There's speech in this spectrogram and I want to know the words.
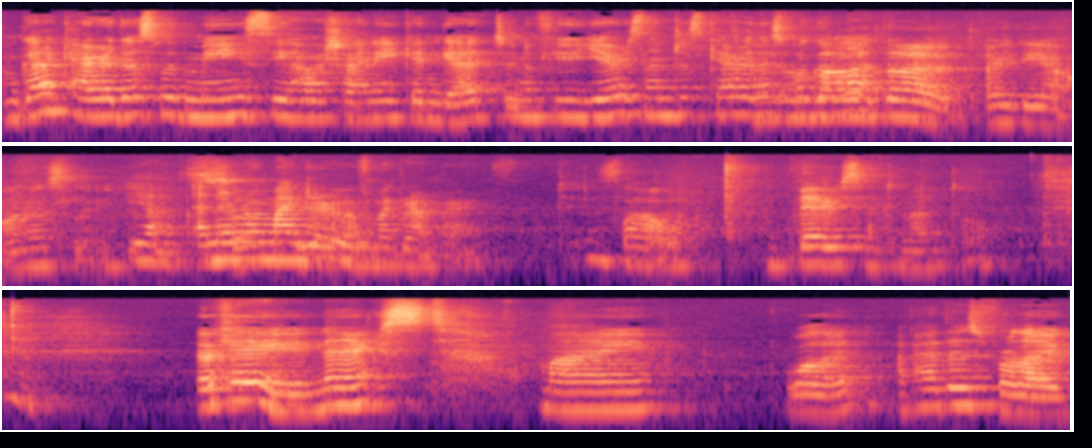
i'm gonna carry this with me see how shiny it can get in a few years and just carry this I for good love luck that idea, honestly. yeah and a reminder cool. of my grandparents Wow, very sentimental. Okay, next, my wallet. I've had this for like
